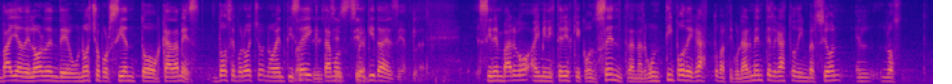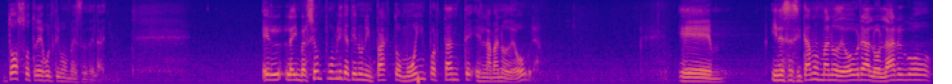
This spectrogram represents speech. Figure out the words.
vaya del orden de un 8% cada mes. 12 por 8, 96, estamos cerquita del 100. Sin embargo, hay ministerios que concentran algún tipo de gasto, particularmente el gasto de inversión, en los dos o tres últimos meses del año. La inversión pública tiene un impacto muy importante en la mano de obra. Eh, y necesitamos mano de obra a lo largo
